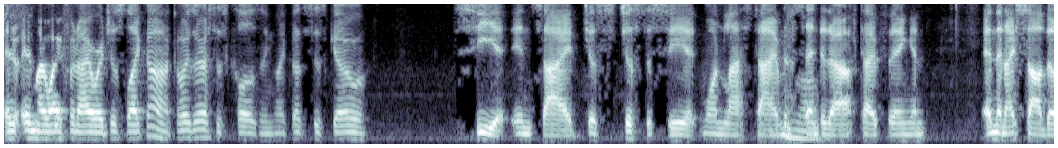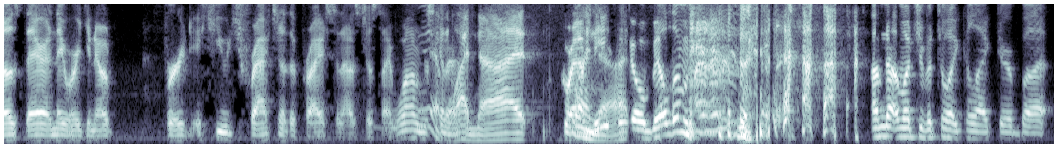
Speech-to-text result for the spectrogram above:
And, and my wife and I were just like, "Oh, Toys R Us is closing. Like, let's just go see it inside just just to see it one last time and No. send uh-huh. it off type thing and and then I saw those there and they were you know for a huge fraction of the price and I was just like well I'm just Yeah, gonna why not? grab why these not? and go build them. I'm not much of a toy collector, but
